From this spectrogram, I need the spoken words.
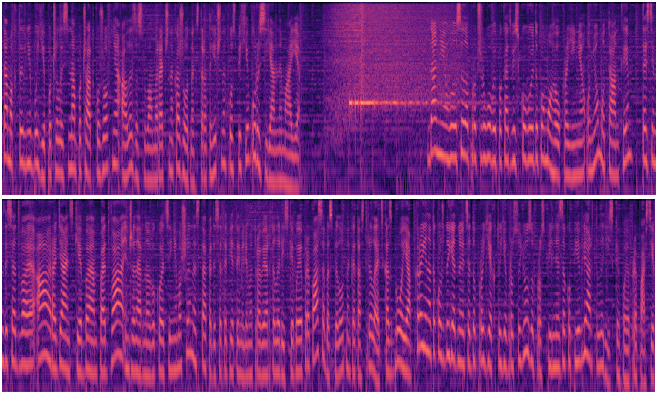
Там активні бої почались на початку жовтня, але за словами речника, жодних стратегічних успіхів у росіян немає. Данія оголосила про черговий пакет військової допомоги Україні. У ньому танки Т-72А, радянські БМП-2, інженерно-евакуаційні машини, 155-мм артилерійські боєприпаси, безпілотники та стрілецька зброя. Країна також доєднується до проєкту Євросоюзу про спільні закупівлі артилерійських боєприпасів.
